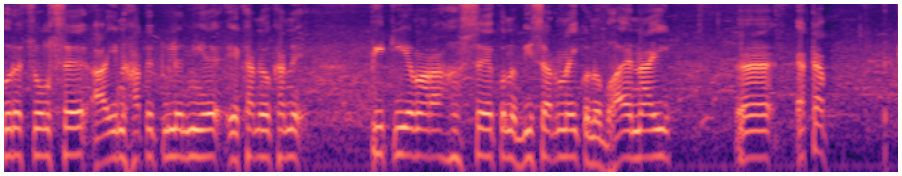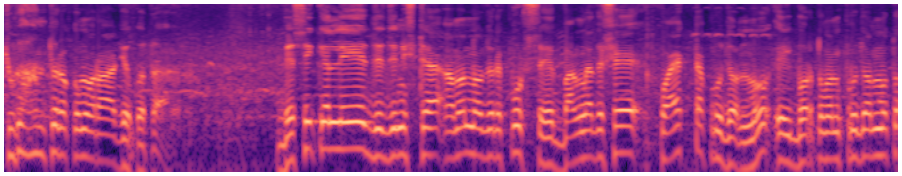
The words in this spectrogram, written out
করে চলছে, আইন হাতে তুলে নিয়ে এখানে ওখানে পিটিয়ে মারা হচ্ছে, কোনো বিচার নাই, কোনো ভয় নাই একটা চূড়ান্ত রকম অরাজকতা। বেসিক্যালি যে জিনিসটা আমার নজরে পড়ছে, বাংলাদেশে কয়েকটা প্রজন্ম, এই বর্তমান প্রজন্ম তো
